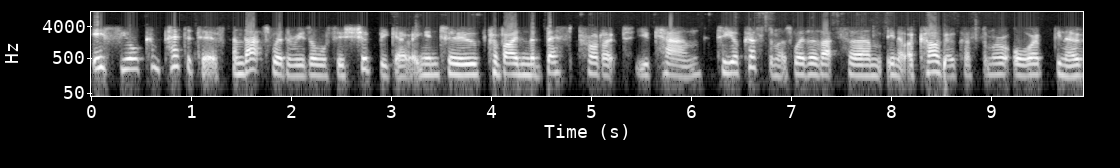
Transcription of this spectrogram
if you're competitive, and that's where the resources should be going into providing the best product you can to your customers, whether that's um, you know a cargo customer or you know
